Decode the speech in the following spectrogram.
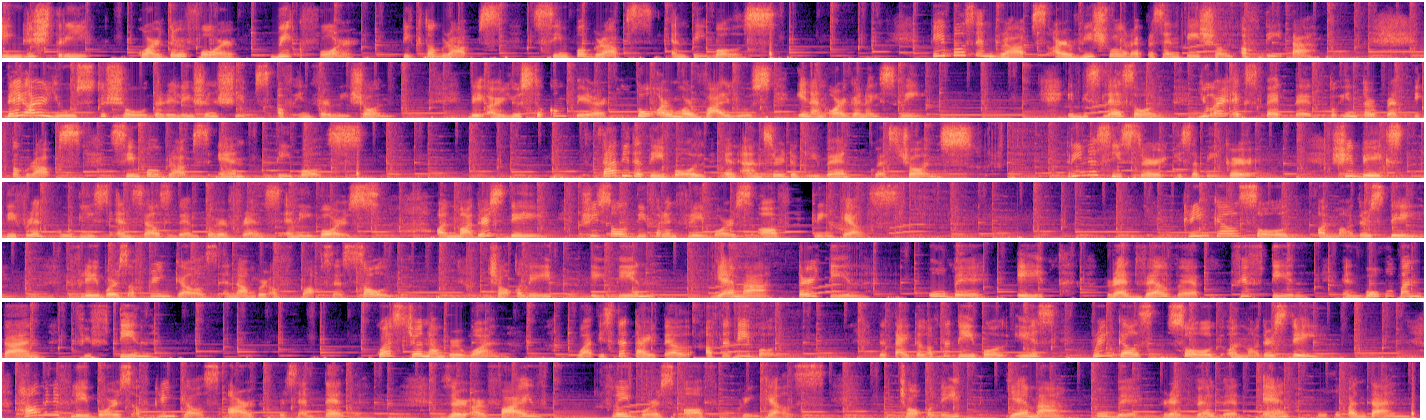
English 3, Quarter 4, Week 4, Pictographs, Simple Graphs, and Tables. Tables and graphs are visual representation of data. They are used to show the relationships of information. They are used to compare two or more values in an organized way. In this lesson, you are expected to interpret pictographs, simple graphs, and tables. Study the table and answer the given questions. Trina's sister is a baker. She bakes different goodies and sells them to her friends and neighbors. On Mother's Day, she sold different flavors of crinkles. Crinkles sold on Mother's Day. Flavors of crinkles and number of boxes sold. Chocolate, 18. Yema, 13. Ube, 8. Red Velvet, 15. And Buko Pandan, 15. Question number 1. What is the title of the table? The title of the table is Crinkles sold on Mother's Day. How many flavors of crinkles are presented? There are five flavors of crinkles. Chocolate, yema, ube, red velvet, and buko pandan.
